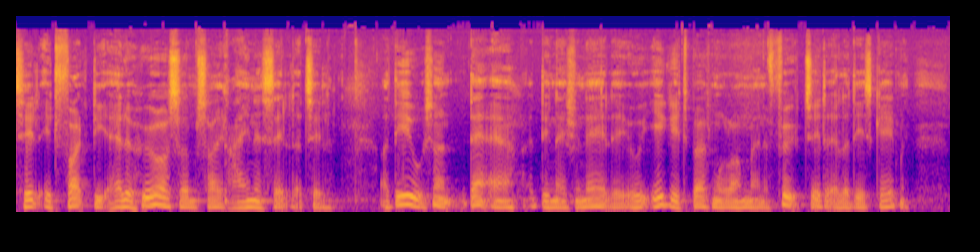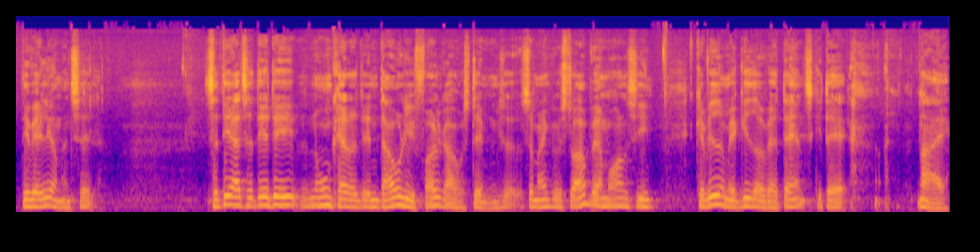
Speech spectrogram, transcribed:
til et folk, de alle hører, som sig regne selv dertil. Og det er jo sådan, der er det nationale jo ikke et spørgsmål om, man er født til det, eller det er skabende. Det vælger man selv. Så det er altså det, det nogen kalder den daglige folkeafstemning. Så, så man kan jo stå op hver morgen og sige, kan jeg vide, om jeg gider at være dansk i dag? Nej,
